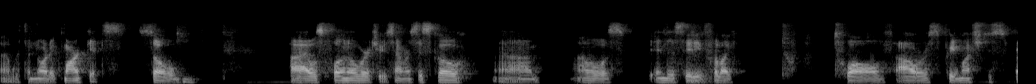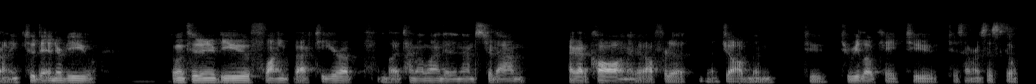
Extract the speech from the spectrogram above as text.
uh, with the Nordic markets. So I was flown over to San Francisco. Um, I was in the city for like 12 hours, pretty much just running to the interview, going to the interview, flying back to Europe. By the time I landed in Amsterdam, I got a call and I got offered a, a job and to to relocate to to San Francisco.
